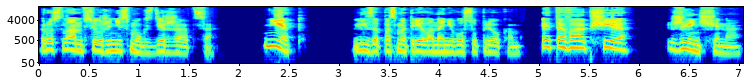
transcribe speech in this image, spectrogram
Руслан все же не смог сдержаться. «Нет», — Лиза посмотрела на него с упреком. «Это вообще женщина».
